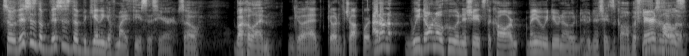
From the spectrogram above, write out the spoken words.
So this is the this is the beginning of my thesis here. So buckle in. Go ahead. Go to the chalkboard. I don't know. We don't know who initiates the call, or maybe we do know who initiates the call. But Ferris is on calls- the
